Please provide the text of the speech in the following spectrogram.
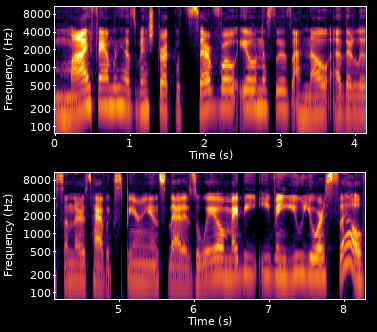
my family has been struck with several illnesses. I know other listeners have experienced that as well. Maybe even you yourself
